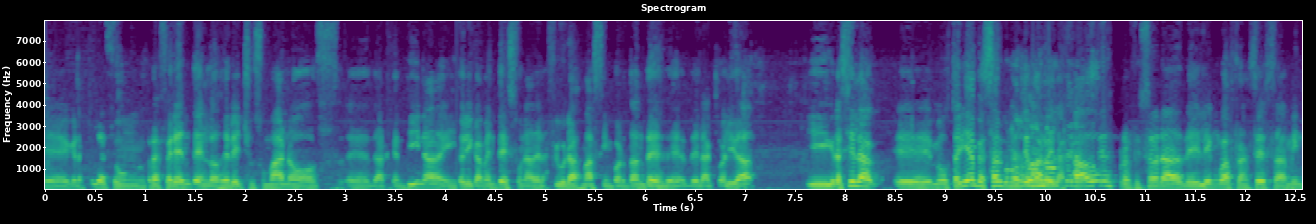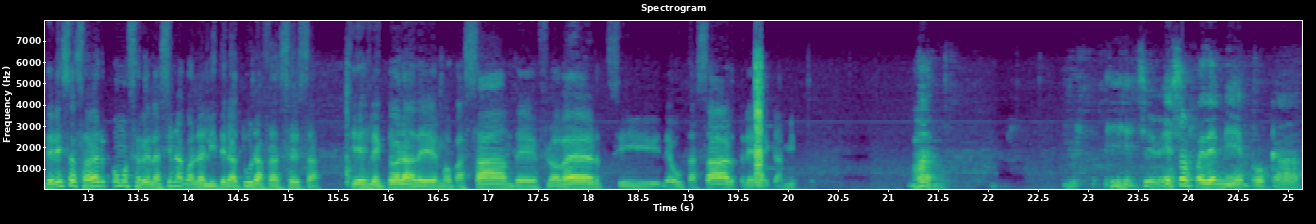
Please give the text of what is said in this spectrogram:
eh, Graciela es un referente en los derechos humanos eh, de Argentina e históricamente es una de las figuras más importantes de, la actualidad. Y Graciela, me gustaría empezar con un tema relajado. Es profesora de lengua francesa. Me interesa saber cómo se relaciona con la literatura francesa. Si es lectora de Maupassant, de Flaubert, si le gusta Sartre, Camus. Bueno, eso fue de mi época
